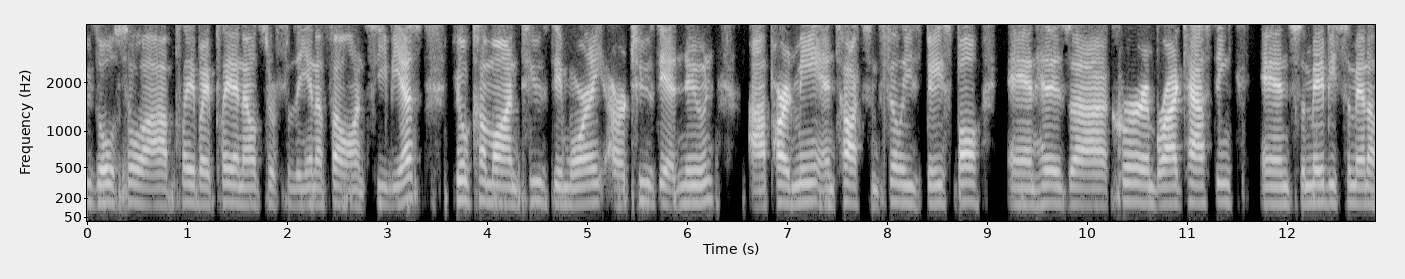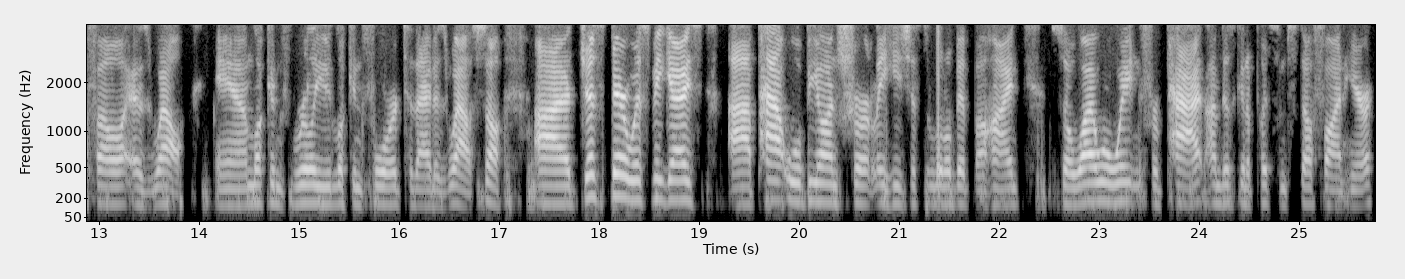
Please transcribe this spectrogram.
who's also a play-by-play announcer for the NFL on CBS. He'll come on Tuesday morning or Tuesday at noon, uh, pardon me, and talk some Phillies baseball and his uh, career in broadcasting and some maybe some NFL as well. And I'm looking really looking forward to that as well. So uh, just bear with me, guys. Uh, Pat will be on shortly. He's just a little bit behind. So while we're waiting for Pat, I'm just going to put some stuff on here.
